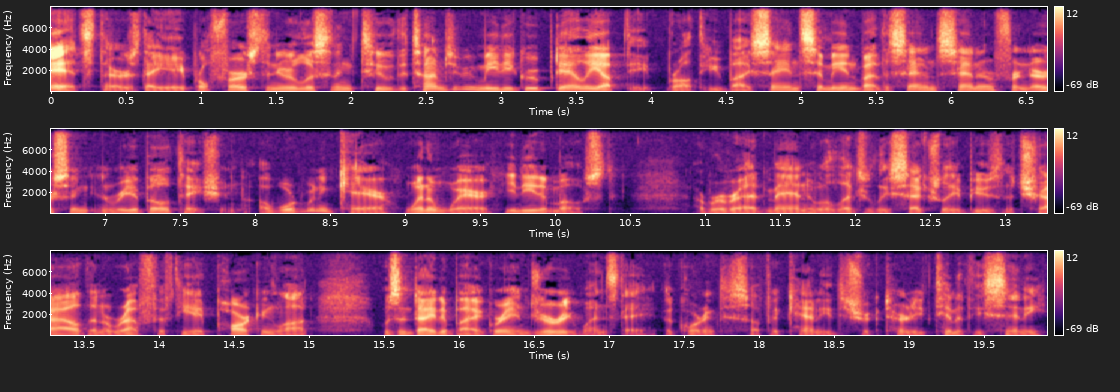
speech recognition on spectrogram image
It's Thursday, April 1st, and you're listening to the Times Review Media Group Daily Update, brought to you by San Simeon by the Sound Center for Nursing and Rehabilitation. Award winning care when and where you need it most. A Riverhead man who allegedly sexually abused a child in a Route 58 parking lot was indicted by a grand jury Wednesday, according to Suffolk County District Attorney Timothy Sini.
